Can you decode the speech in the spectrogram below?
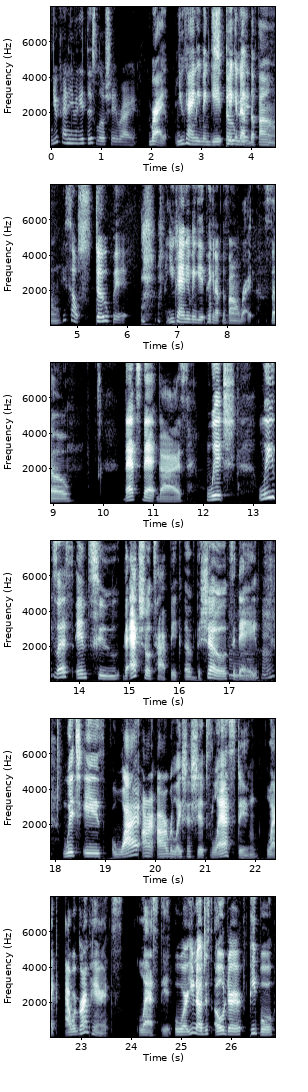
You can't even get this little shit right. Right. You can't even get stupid. picking up the phone. He's so stupid. you can't even get picking up the phone right. So that's that, guys. Which leads us into the actual topic of the show today, mm-hmm. which is why aren't our relationships lasting like our grandparents lasted? Or, you know, just older people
